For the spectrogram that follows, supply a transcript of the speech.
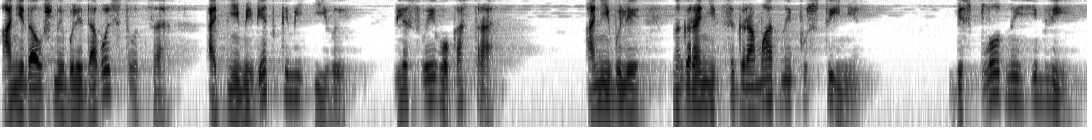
они должны были довольствоваться одними ветками ивы для своего костра. Они были на границе громадной пустыни, бесплодной земли,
